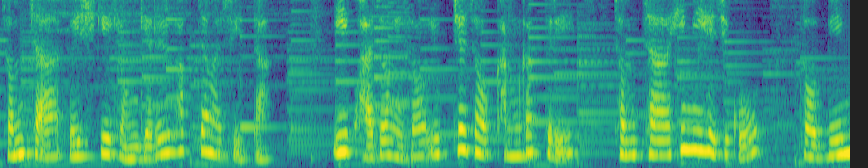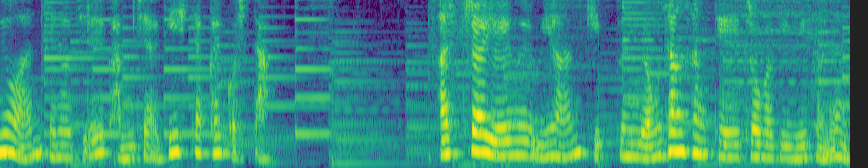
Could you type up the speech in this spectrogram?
점차 의식의 경계를 확장할 수 있다. 이 과정에서 육체적 감각들이 점차 희미해지고 더 미묘한 에너지를 감지하기 시작할 것이다. 아스트랄 여행을 위한 깊은 명상 상태에 들어가기 위해서는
